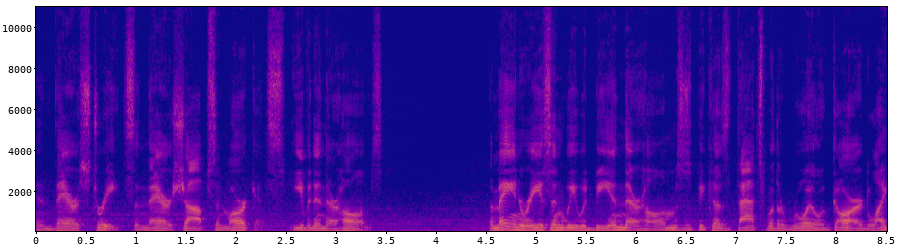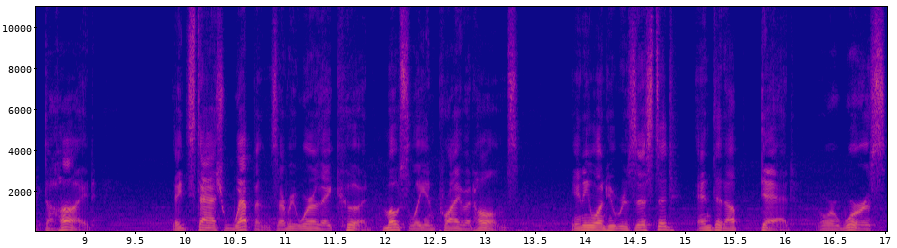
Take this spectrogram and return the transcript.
in their streets and their shops and markets, even in their homes. The main reason we would be in their homes is because that's where the Royal Guard liked to hide. They'd stash weapons everywhere they could, mostly in private homes. Anyone who resisted ended up dead, or worse,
